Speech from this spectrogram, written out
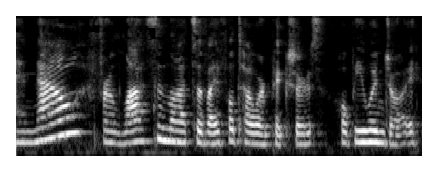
And now for lots and lots of Eiffel Tower pictures. Hope you enjoy.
